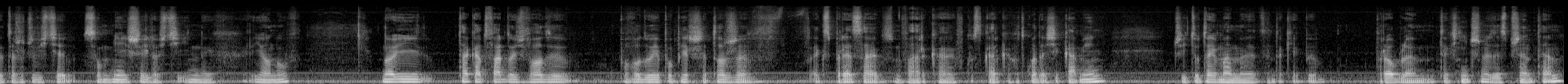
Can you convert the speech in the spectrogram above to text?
E, Też oczywiście są mniejsze ilości innych jonów. No i taka twardość wody powoduje po pierwsze to, że w- w ekspresach, w warkach, w kostkarkach odkłada się kamień, czyli tutaj mamy ten tak jakby problem techniczny ze sprzętem.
